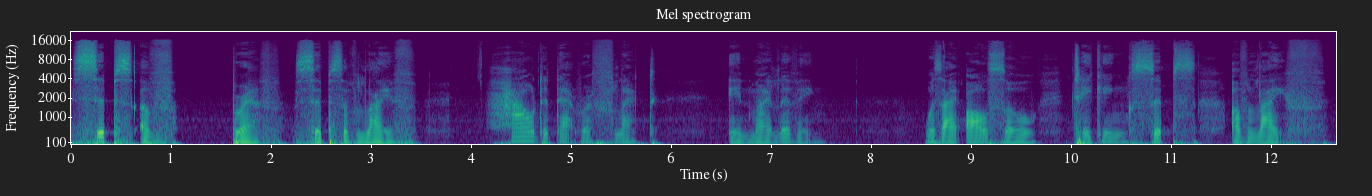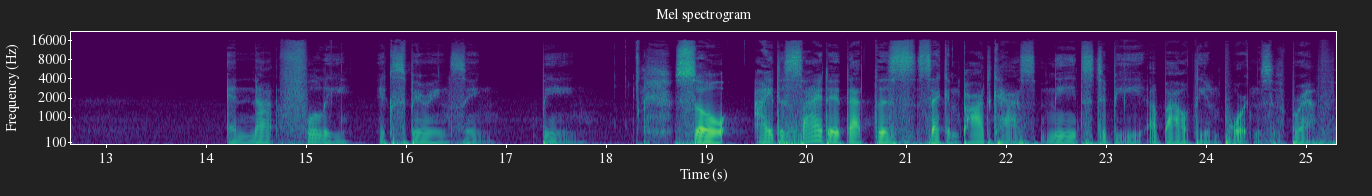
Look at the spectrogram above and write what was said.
sips of breath, sips of life, how did that reflect in my living? Was I also taking sips of life and not fully experiencing being? So I decided that this second podcast needs to be about the importance of breath,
